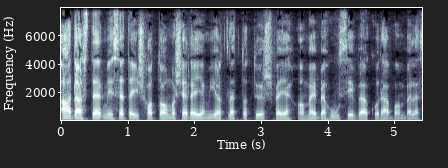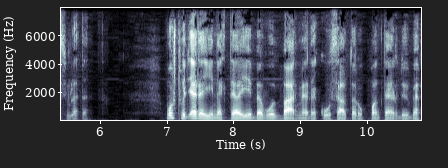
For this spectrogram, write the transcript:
Ádász természete és hatalmas ereje miatt lett a törzsfeje, amelybe húsz évvel korábban beleszületett. Most, hogy erejének teljébe volt, bármerre kószált a roppant erdőbe,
